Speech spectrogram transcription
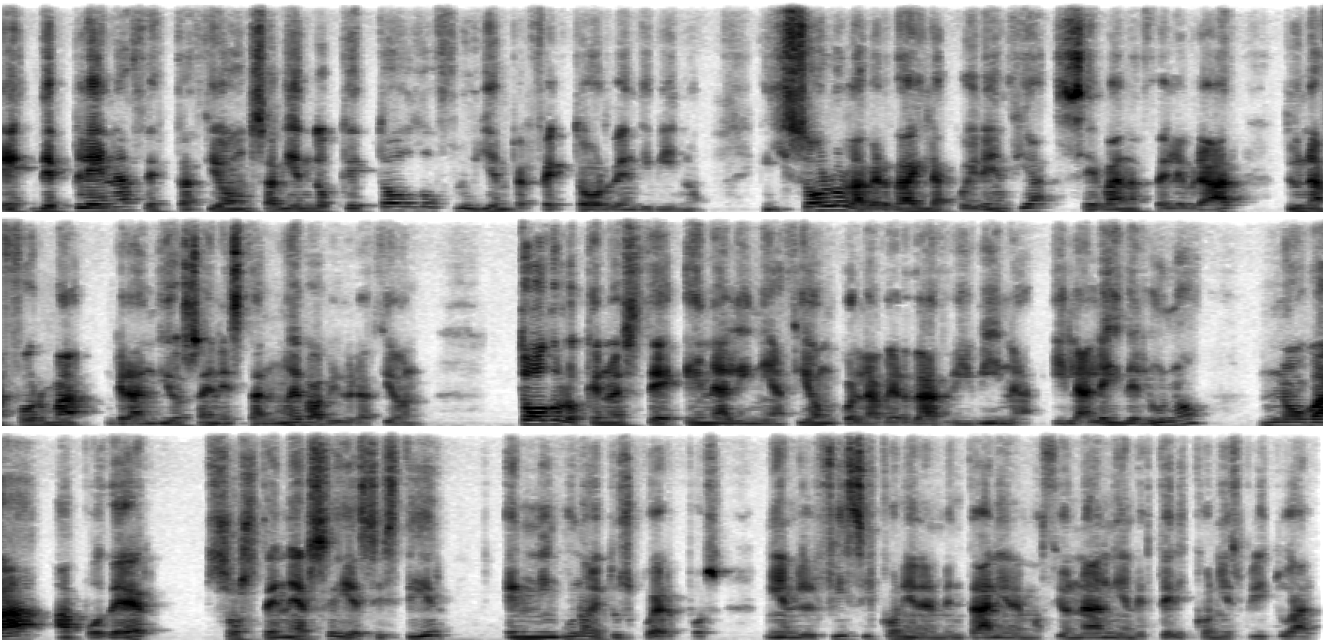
eh, de plena aceptación, sabiendo que todo fluye en perfecto orden divino y solo la verdad y la coherencia se van a celebrar de una forma grandiosa en esta nueva vibración. Todo lo que no esté en alineación con la verdad divina y la ley del uno no va a poder sostenerse y existir en ninguno de tus cuerpos, ni en el físico, ni en el mental, ni en el emocional, ni en el etérico, ni espiritual.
